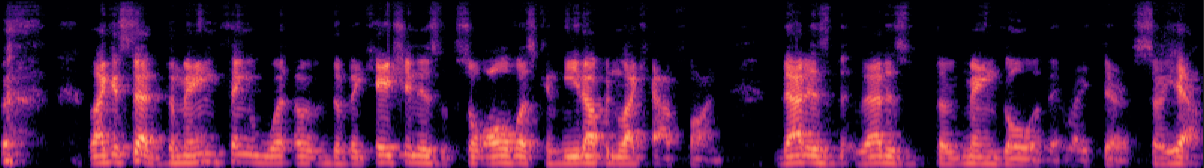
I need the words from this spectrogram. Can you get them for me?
like I said, the main thing with uh, the vacation is so all of us can meet up and like have fun. That is the, that is the main goal of it right there. So yeah,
